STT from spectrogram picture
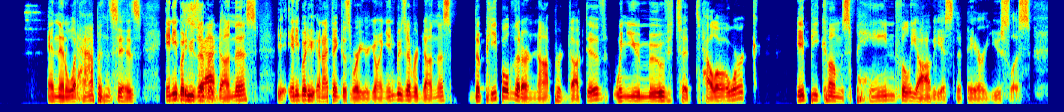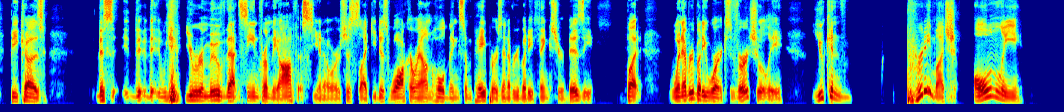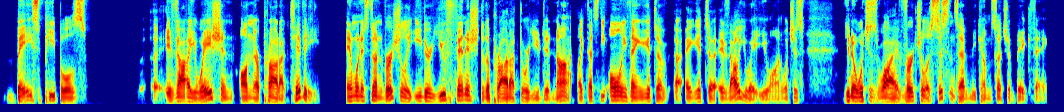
and then what happens is anybody who's ever done this, anybody, and I think this is where you're going, anybody who's ever done this, the people that are not productive, when you move to telework, it becomes painfully obvious that they are useless because this th- th- you remove that scene from the office you know where it's just like you just walk around holding some papers and everybody thinks you're busy. But when everybody works virtually you can pretty much only base people's evaluation on their productivity and when it's done virtually either you finished the product or you did not like that's the only thing you get to uh, i get to evaluate you on which is you know which is why virtual assistants have become such a big thing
